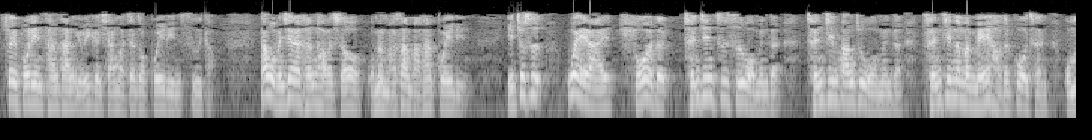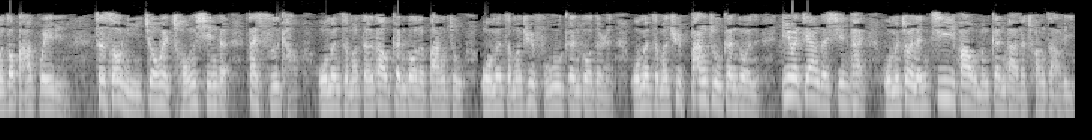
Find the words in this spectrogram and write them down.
所以柏林常常有一个想法叫做归零思考。当我们现在很好的时候，我们马上把它归零，也就是未来所有的曾经支持我们的、曾经帮助我们的、曾经那么美好的过程，我们都把它归零。这时候你就会重新的在思考，我们怎么得到更多的帮助，我们怎么去服务更多的人，我们怎么去帮助更多人。因为这样的心态，我们就能激发我们更大的创造力。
